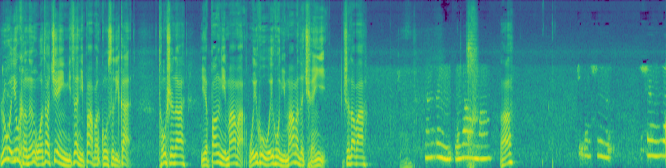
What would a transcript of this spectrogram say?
如果有可能，我倒建议你在你爸爸公司里干，同时呢，也帮你妈妈维护维护你妈妈的权益，知道吧？但是你知道吗？啊，就是现在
